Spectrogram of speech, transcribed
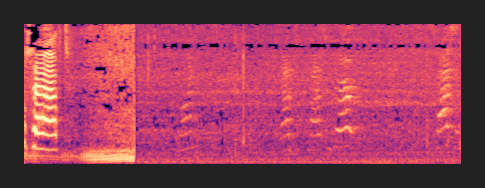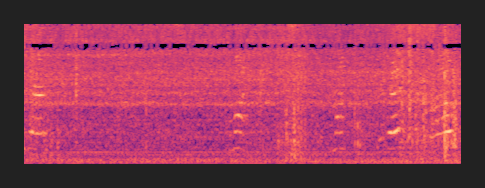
almost halved. Come on. Come on.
